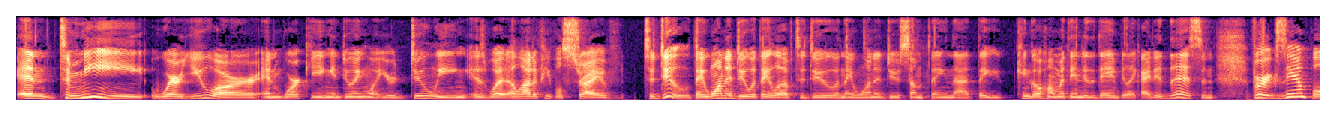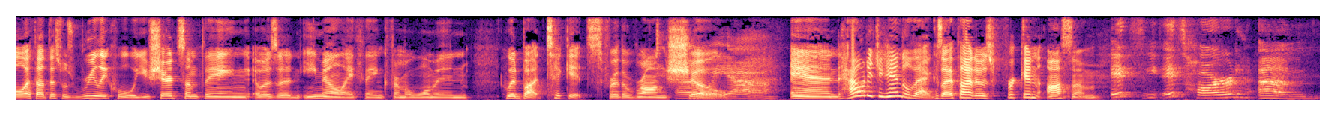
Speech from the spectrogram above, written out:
and to me, where you are and working and doing what you're doing is what a lot of people strive to do. They want to do what they love to do and they want to do something that they can go home at the end of the day and be like, I did this. And for example, I thought this was really cool. You shared something, it was an email, I think, from a woman who had bought tickets for the wrong show. Oh, yeah. And how did you handle that? Because I thought it was freaking awesome. It's it's hard. Um,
